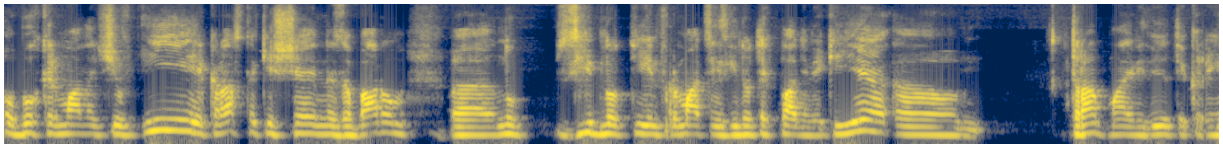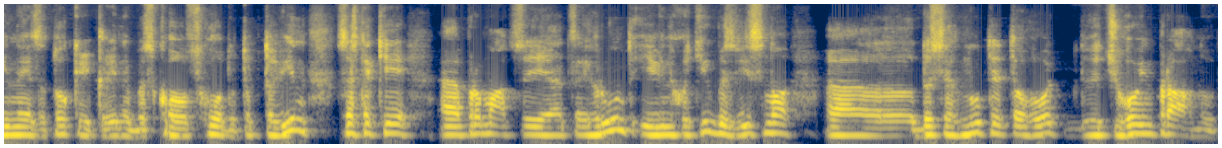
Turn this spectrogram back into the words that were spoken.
обох керманичів, і якраз таки ще незабаром, е, ну згідно тієї інформації, згідно тих планів, які є. Трамп має відвідати країни Затоки і країни Близького Сходу. Тобто він все ж таки е, промацує цей ґрунт, і він хотів би, звісно, е, досягнути того, чого він прагнув.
